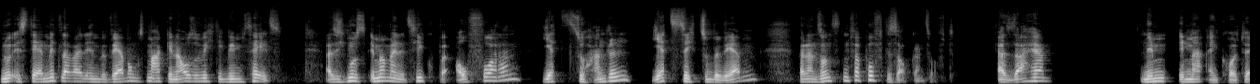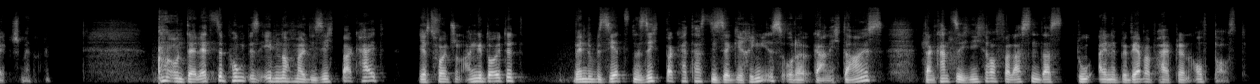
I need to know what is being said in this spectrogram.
Nur ist der mittlerweile im Bewerbungsmarkt genauso wichtig wie im Sales. Also ich muss immer meine Zielgruppe auffordern, jetzt zu handeln, jetzt sich zu bewerben, weil ansonsten verpufft es auch ganz oft. Also daher nimm immer ein Call to Action mit rein. Und der letzte Punkt ist eben nochmal die Sichtbarkeit. Ich habe es vorhin schon angedeutet, wenn du bis jetzt eine Sichtbarkeit hast, die sehr gering ist oder gar nicht da ist, dann kannst du dich nicht darauf verlassen, dass du eine Bewerberpipeline aufbaust.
